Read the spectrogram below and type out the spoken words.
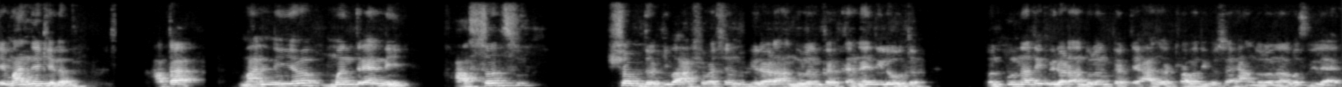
ते मान्य केलं. आता माननीय मंत्र्यांनी असंच शब्द किंवा आश्वासन विराड आंदोलनकर्त्यांनाही दिलं होतं. पण पुन्हा ते विराड आंदोलनकर्ते आज अठरावा दिवस आहे. आंदोलनाला बसलेले आहेत.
